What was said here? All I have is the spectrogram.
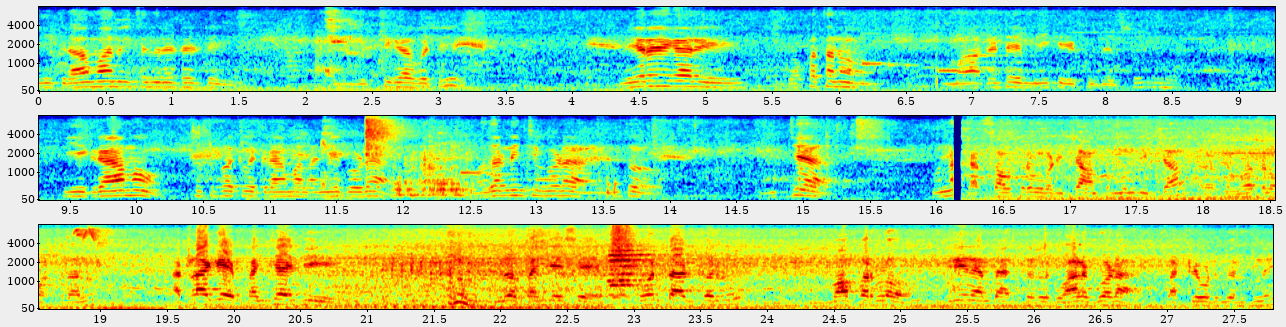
ఈ గ్రామానికి చెందినటువంటి వ్యక్తి కాబట్టి వీరయ్య గారి గొప్పతనం మాకంటే మీకే ఎక్కువ తెలుసు. ఈ గ్రామం చుట్టుపక్కల గ్రామాలన్నీ కూడా మొదటి నుంచి కూడా ఎంతో విద్య ఉన్న గత సంవత్సరం కూడా ఇచ్చాం అంతకుముందు ముందు ఇచ్చాం. ఒక నూతన వస్త్రాలు. అట్లాగే పంచాయతీలో పనిచేసే కోర్టు తాడ్పర్లు మోపర్లో గ్రీన్ అంబాసిడర్లకు వాళ్ళకు కూడా బట్టలు ఇవ్వడం జరుగుతుంది.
